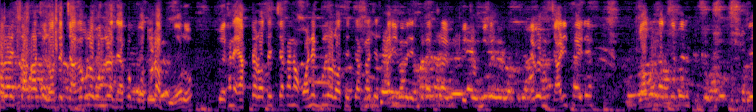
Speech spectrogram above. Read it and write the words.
রথের চাকা আছে, রথের বন্ধুরা দেখো কতটা বড়। তো এখানে একটা রথের চাকা না, অনেকগুলো রথের চাকা আছে সারিভাবে দেখতে পাচ্ছ, এবং পেছন দিকে এবং চারি সাইডে জগন্নাথ দেবের যে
